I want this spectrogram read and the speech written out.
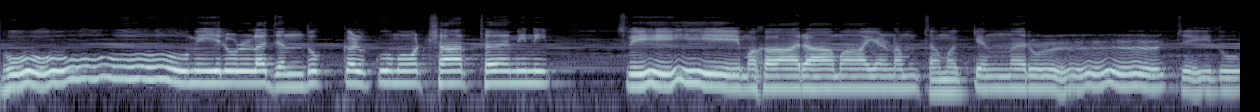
ഭൂമിയിലുള്ള ജന്തുക്കൾക്കു മോക്ഷാർത്ഥമിനി. ശ്രീ മഹാരാമായണം ചമക്കെന്നരുൾ ചെയ്തു.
